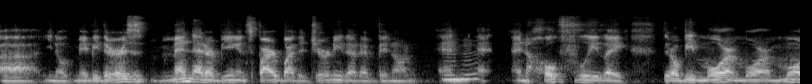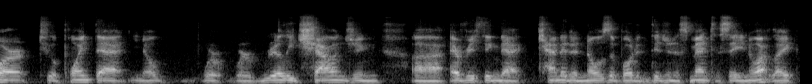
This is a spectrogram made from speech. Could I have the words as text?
uh, you know maybe there is men that are being inspired by the journey that I've been on and, mm-hmm. and and hopefully like there'll be more and more and more to a point that you know we're, we're really challenging uh, everything that canada knows about indigenous men to say you know what? Like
